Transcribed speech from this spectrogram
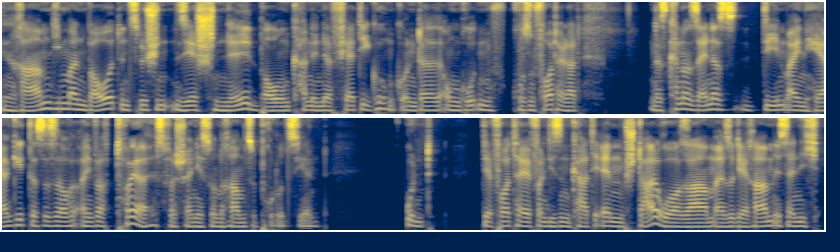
Rahmen, die man baut, inzwischen sehr schnell bauen kann in der Fertigung und da auch einen großen, großen Vorteil hat. Und das kann auch sein, dass dem einhergeht, dass es auch einfach teuer ist, wahrscheinlich so einen Rahmen zu produzieren. Und der Vorteil von diesem KTM-Stahlrohrrahmen, also der Rahmen ist ja nicht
